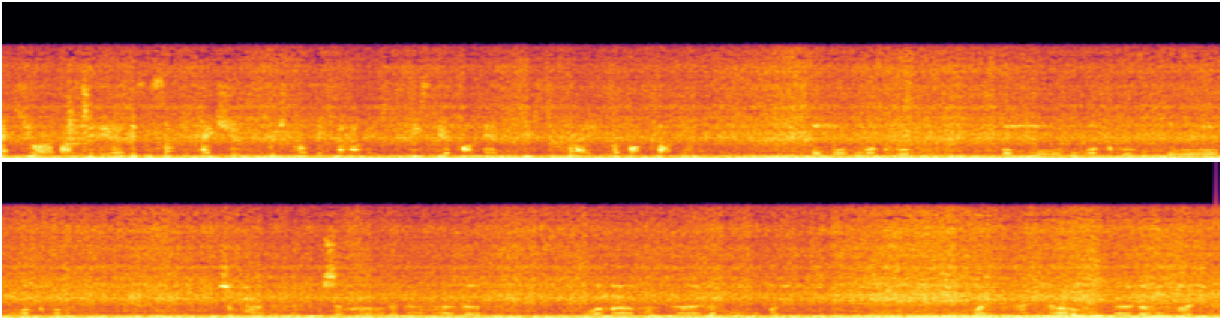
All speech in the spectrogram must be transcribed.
text you are about to hear is a supplication which Prophet Muhammad, peace be upon him, used to pray upon traveling. الله أكبر الله أكبر الله أكبر سبحان الذي سخر لنا هذا وما كنا له مقرنين وإنا إلى ربنا لمنقلبون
